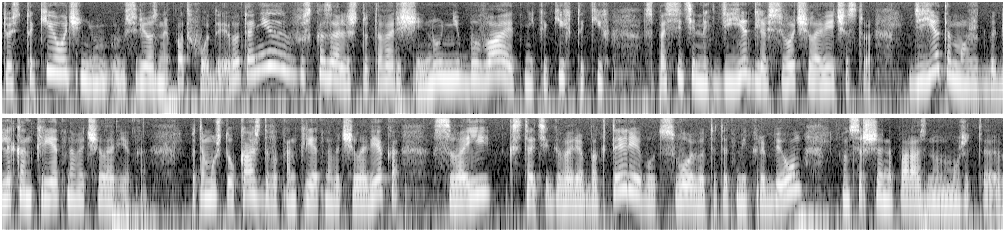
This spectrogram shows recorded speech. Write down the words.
То есть такие очень серьезные подходы. И вот они сказали, что, товарищи, ну не бывает никаких таких спасительных диет для всего человечества. Диета может быть для конкретного человека потому что у каждого конкретного человека свои, кстати говоря, бактерии, вот свой вот этот микробиом, он совершенно по-разному может э,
